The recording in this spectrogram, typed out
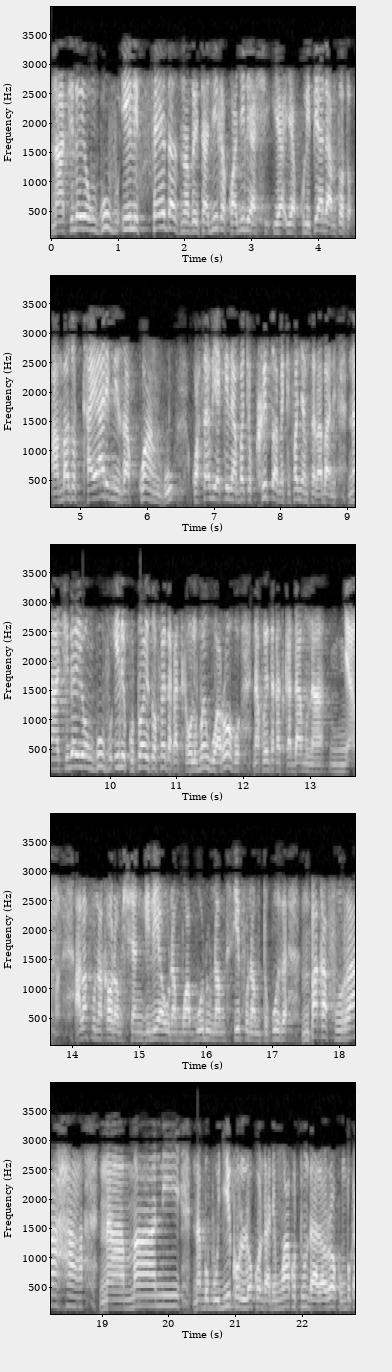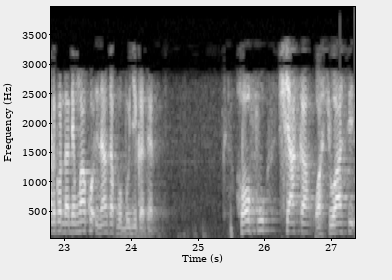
naachilia hiyo nguvu ili fedha zinazohitajika kwa ajili ya, ya, ya kulipia ada ya mtoto ambazo tayari ni za kwangu kwa sababu ya kile ambacho kristo amekifanya msalabani. Naachilia hiyo nguvu ili kutoa hizo fedha katika ulimwengu wa roho na kuleta katika damu na nyama. Alafu unakaa unamshangilia unamwabudu unamsifu unamtukuza mpaka furaha na amani na bubujiko lililoko ndani mwako tunda la roho liko ndani mwako linaanza kububujika tena. Hofu shaka wasiwasi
